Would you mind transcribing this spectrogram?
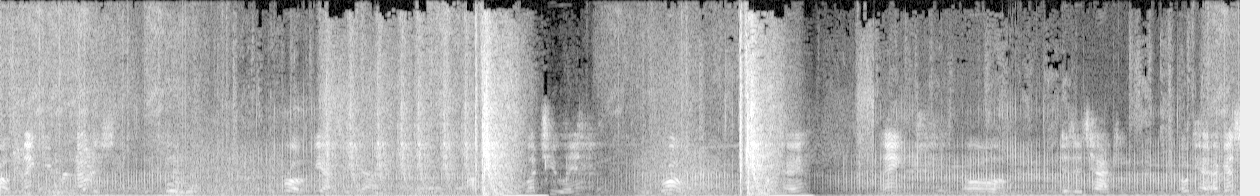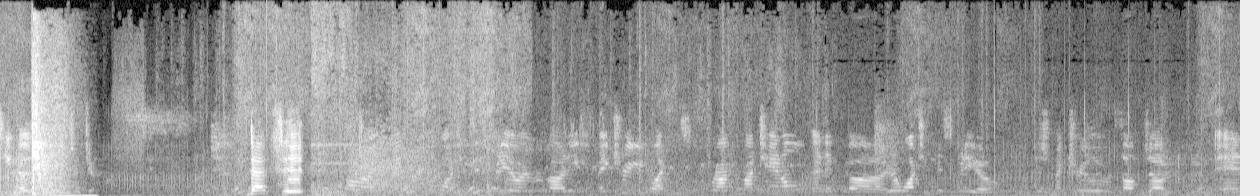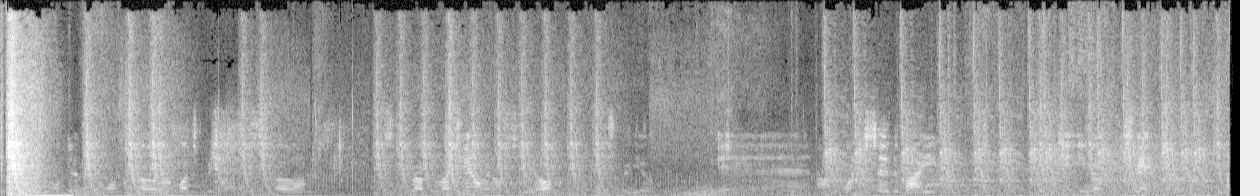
Bro, thank you for noticing. Bro, yeah, take that. I let you in. Bro, okay. Thanks. Uh, is attacking. Okay, I guess he knows that he's a That's it. Alright, thank you for watching this video, everybody. Make sure you like and subscribe to my channel. And if uh, you're watching this video, just make sure you leave a thumbs up. And we're gonna make more uh, Roblox videos. Um, subscribe to my channel, and I'll see in the next video. And I want to say the bye. Can't, you know,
